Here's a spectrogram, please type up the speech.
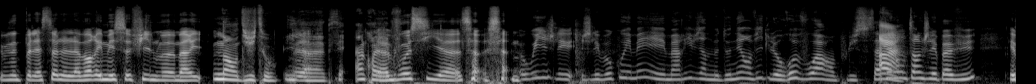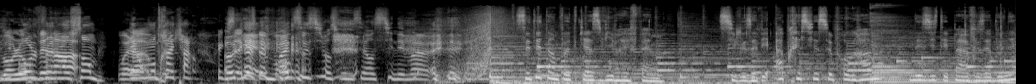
Vous n'êtes pas la seule à l'avoir aimé ce film, euh, Marie. Non, du tout. Voilà. euh, c'est incroyable. Vous aussi, euh, ça, ça- Oui, je l'ai, je l'ai beaucoup aimé et Marie vient de me donner envie de le revoir en plus. Ça Ah. fait longtemps que je l'ai pas vu. Eh ben, on le verra ensemble. Voilà. Et on montrera Caro. Exactement. Pas de souci, on se fait une séance cinéma. C'était un podcast Vivre FM. Si vous avez apprécié ce programme, n'hésitez pas à vous abonner.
